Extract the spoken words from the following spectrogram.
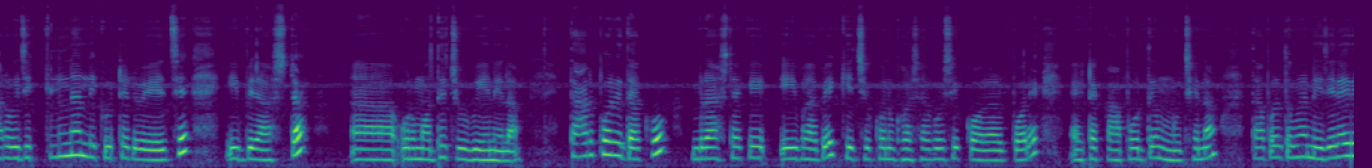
আর ওই যে ক্লিনার লিকুইডটা রয়েছে, এই ব্রাশটা ওর মধ্যে চুবিয়ে নিলাম। তারপরে দেখো, ব্রাশটাকে এইভাবে কিছুক্ষণ ঘষাঘষি করার পরে একটা কাপড় দিয়ে মুছে নাও। তারপরে তোমরা নিজেরাই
